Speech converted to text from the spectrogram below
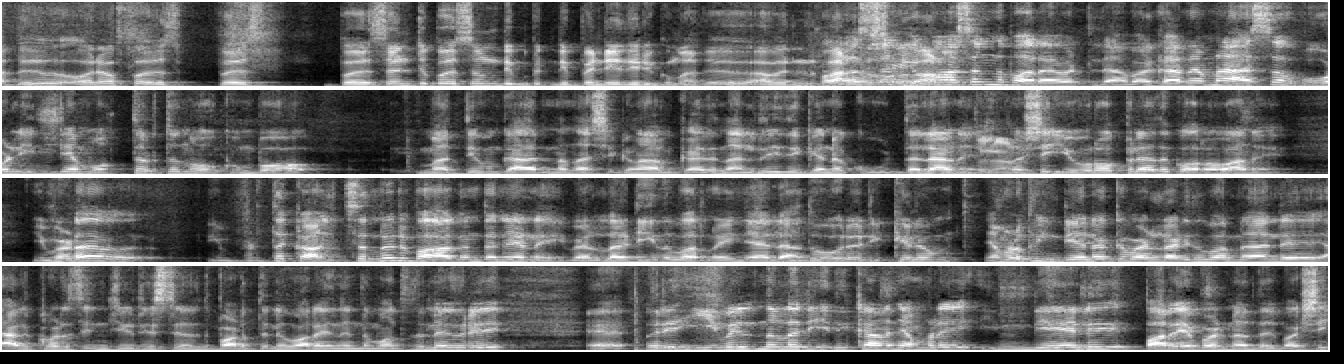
അത് ഓരോ പേഴ്സൺ ടു പേഴ്സൺ ഡിപ്പെൻഡ് ചെയ്തിരിക്കും. അത് അവരുടെ പറയാൻ പറ്റില്ല. കാരണം നമ്മൾ ആസ് എ ഹോൾ ഇന്ത്യ മൊത്തം എടുത്ത് നോക്കുമ്പോ മദ്യവും കാരണം നശിക്കുന്ന ആൾക്കാർ നല്ല രീതിക്ക് തന്നെ കൂടുതലാണ്. പക്ഷെ യൂറോപ്പിൽ അത് കുറവാണ്. ഇവിടെ ഇവിടുത്തെ കൾച്ചറിന്റെ ഒരു ഭാഗം തന്നെയാണ്. വെള്ളടി എന്ന് പറഞ്ഞു കഴിഞ്ഞാൽ അത് ഒരിക്കലും നമ്മളിപ്പോ ഇന്ത്യയിലൊക്കെ വെള്ളടി എന്ന് പറഞ്ഞാൽ ആൽക്കോഹോൾ ഇഞ്ചുറീസ് പടത്തിൽ പറയുന്നുണ്ട്. മൊത്തത്തിൽ ഒരു ഒരു ഈവൽ എന്നുള്ള രീതിക്കാണ് നമ്മുടെ ഇന്ത്യയിൽ പറയപ്പെടുന്നത്. പക്ഷെ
